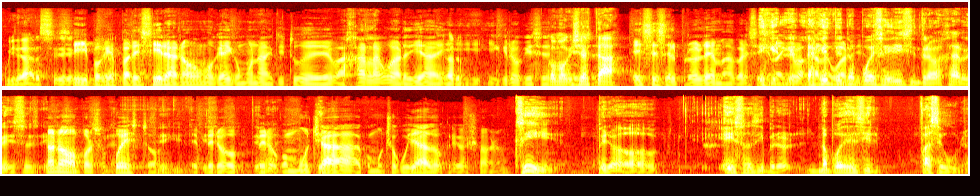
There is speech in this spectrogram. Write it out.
cuidarse. Sí, porque pareciera, ¿no? Como que hay como una actitud de bajar la guardia y, Claro. y creo que ese, Como que ya ese- está. Ese es el problema, me parece Es que no hay que la bajar la, gente guardia. no puede seguir sin trabajar. Eso es- No, no, por supuesto, Sí, eh, pero, pero con, mucha, con mucho cuidado, creo yo, ¿no? Sí, pero eso sí, pero no puedes decir fase 1.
